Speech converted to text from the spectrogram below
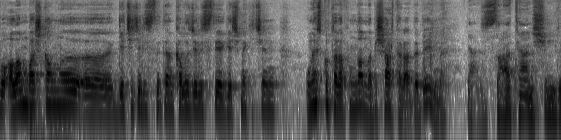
bu alan başkanlığı e, geçici listeden kalıcı listeye geçmek için UNESCO tarafından da bir şart herhalde değil mi? Yani zaten şimdi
